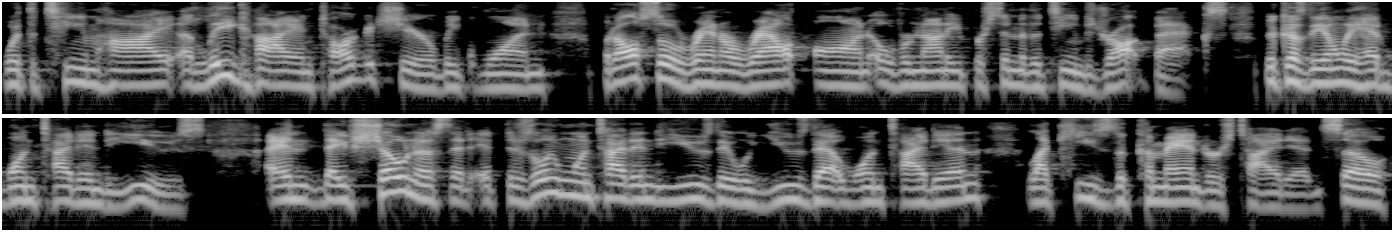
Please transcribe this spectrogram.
with the team high, a league high in target share week one, but also ran a route on over 90% of the team's dropbacks because they only had one tight end to use. And they've shown us that if there's only one tight end to use, they will use that one tight end like he's the commander's tight end. So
